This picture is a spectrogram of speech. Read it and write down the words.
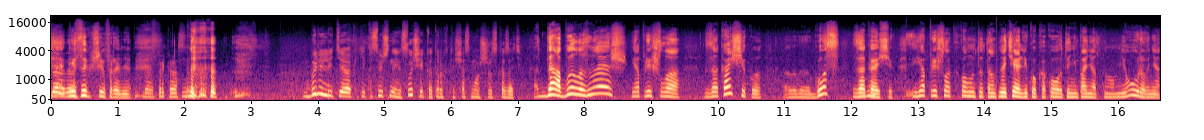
Да, да, И с их шифрами. да, прекрасно. Были ли у тебя какие-то смешные случаи, которых ты сейчас можешь рассказать? Да, было, знаешь, я пришла к заказчику, э, госзаказчик. Я пришла к какому-то там начальнику какого-то непонятного мне уровня,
